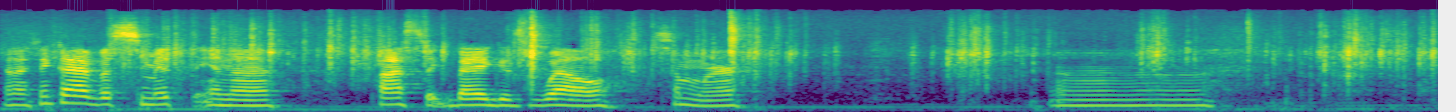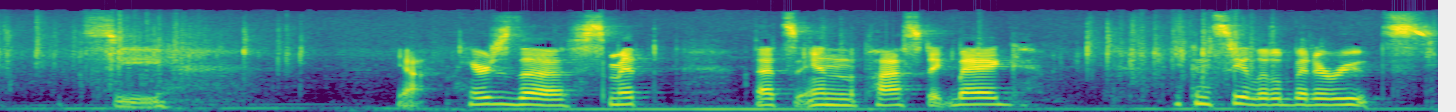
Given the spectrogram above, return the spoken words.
And I think I have a Smith in a plastic bag as well, somewhere. Let's see. Yeah, here's the Smith that's in the plastic bag. You can see a little bit of roots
